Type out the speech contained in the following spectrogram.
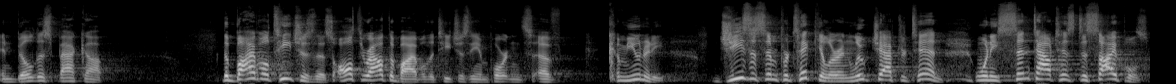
and build us back up. The Bible teaches this, all throughout the Bible, that teaches the importance of community. Jesus, in particular, in Luke chapter 10, when he sent out his disciples,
